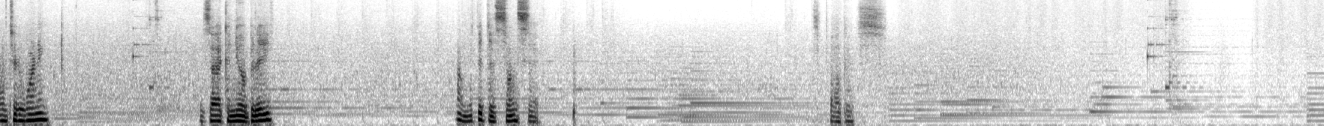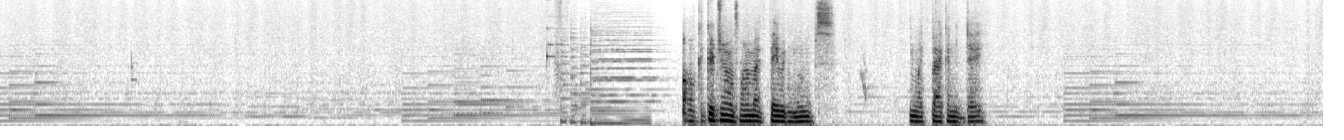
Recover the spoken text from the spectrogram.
Haunted warning? Is that like a new ability? Oh, look at the sunset. It's focus. Oh, Kikujin was one of my favorite moves like back in the day.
